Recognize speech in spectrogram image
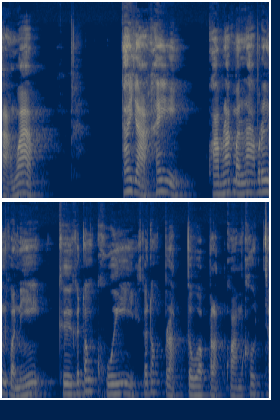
ถามว่า ถ้าอยากให้ความรักมันราบรื่นกว่านี้ คือก็ต้องคุย ก็ต้องปรับตัวปรับความเข้าใจ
